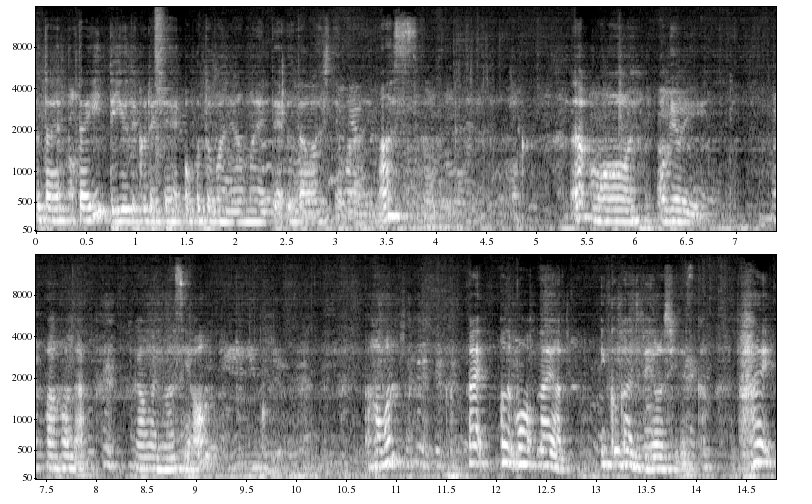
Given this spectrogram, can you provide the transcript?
歌いたいって言うてくれてお言葉に甘えて歌わせてもらいますあもうお病院まあほな頑張りますよ。あほんま？はい。ほもうなんや？行く感じでよろしいですか？はい。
